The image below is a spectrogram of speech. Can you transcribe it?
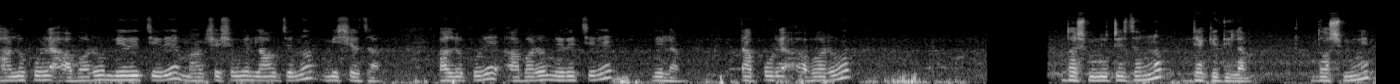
ভালো করে আবারও নেড়ে চেড়ে মাংসের সঙ্গে লাউ যেন মিশে যায়। ভালো করে আবারও নেড়ে চেড়ে নিলাম। তারপরে আবারও দশ মিনিটের জন্য ঢেকে দিলাম। দশ মিনিট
